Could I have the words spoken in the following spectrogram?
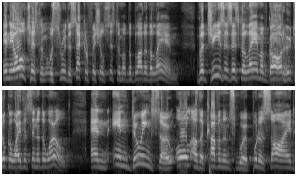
In the Old Testament, it was through the sacrificial system of the blood of the Lamb. But Jesus is the Lamb of God who took away the sin of the world. And in doing so, all other covenants were put aside,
